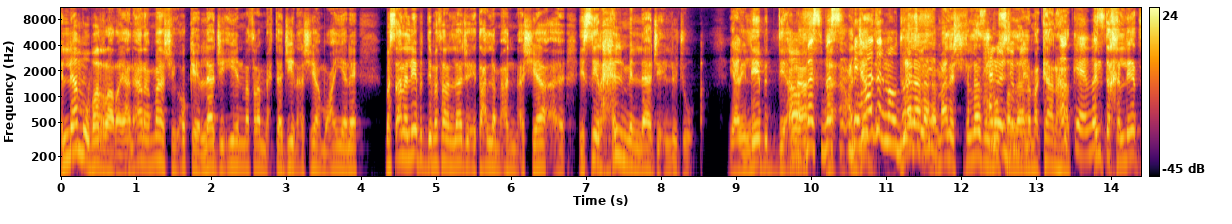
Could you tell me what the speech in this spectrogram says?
اللي مبرره يعني أنا ماشي okay اللاجئين مثلا محتاجين أشياء معينة بس أنا ليه بدي مثلا لاجئ يتعلم عن أشياء آه، يصير حلم اللاجئ اللجوء؟ يعني ليه بدي أنا بس- بس بهذا الموضوع لا لا لا. معلش لازم نوصل الجملة. لمكان هذا بس- أنت خليت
